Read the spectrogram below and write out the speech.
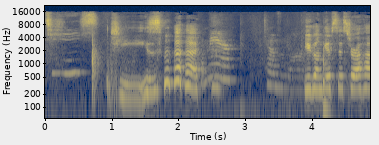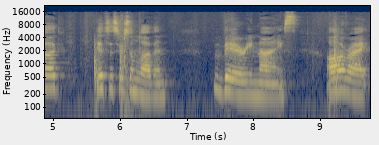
Cheese. Cheese. Come here. Come you gonna give sister a hug? Give sister some loving. Very nice. All right.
